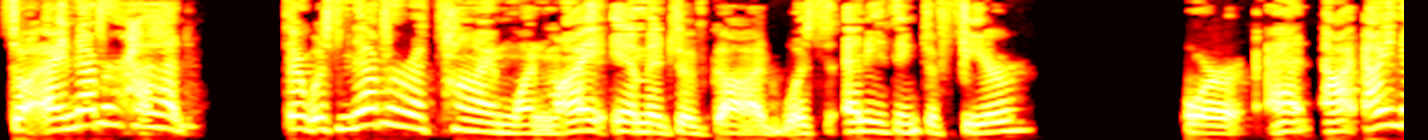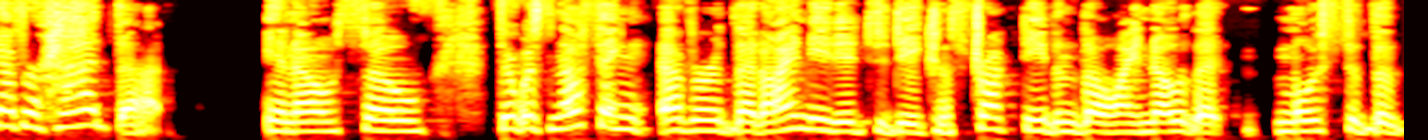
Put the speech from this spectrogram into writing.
So I never had, there was never a time when my image of God was anything to fear or I, I never had that you know? So there was nothing ever that i needed to deconstruct even though i know that most of the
